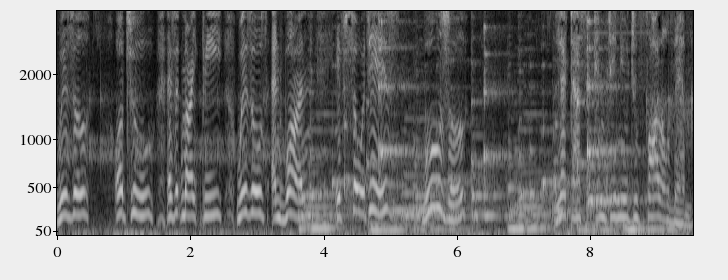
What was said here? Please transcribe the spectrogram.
whizzle, or two, as it might be, whizzles and one. If so it is, woozle. Let us continue to follow them.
